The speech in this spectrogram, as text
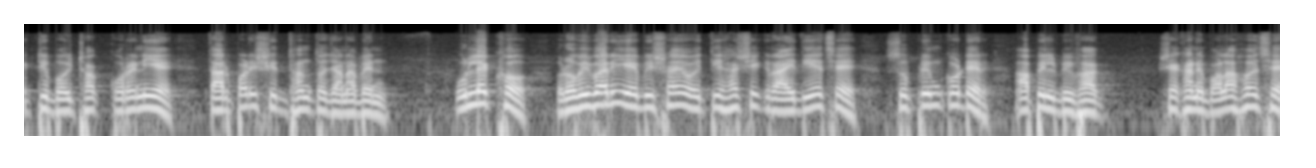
একটি বৈঠক করে নিয়ে তারপরই সিদ্ধান্ত জানাবেন। উল্লেখ্য, রবিবারই এ বিষয়ে ঐতিহাসিক রায় দিয়েছে সুপ্রিম কোর্টের আপিল বিভাগ। সেখানে বলা হয়েছে,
